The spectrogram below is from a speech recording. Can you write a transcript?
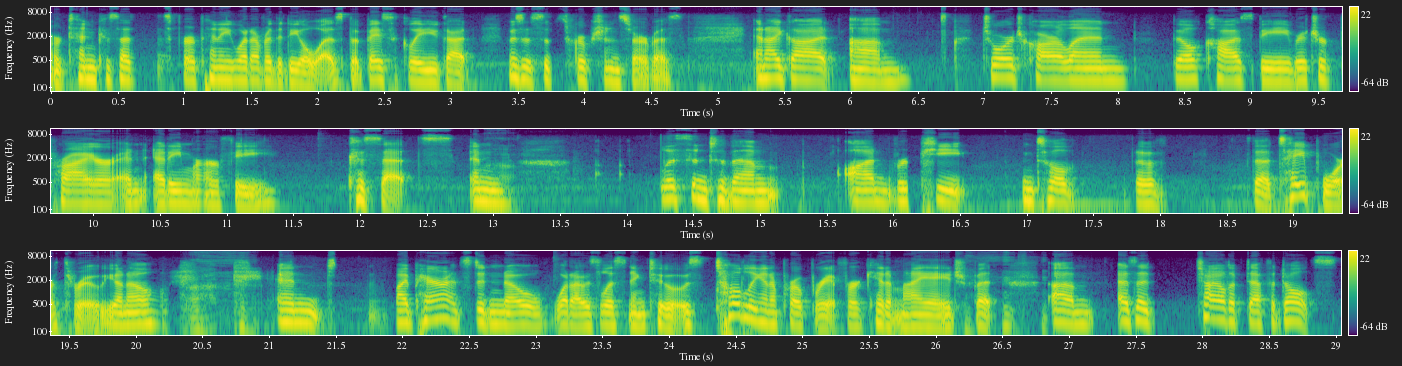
or 10 cassettes for a penny, whatever the deal was. But basically, you got it was a subscription service, and I got um, George Carlin, Bill Cosby, Richard Pryor, and Eddie Murphy cassettes, and. Wow. listened to them on repeat until the the tape wore through, you know. and my parents didn't know what I was listening to. It was totally inappropriate for a kid at my age, but um, as a child of deaf adults,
